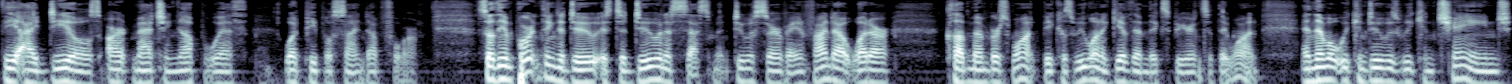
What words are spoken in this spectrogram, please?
the ideals aren't matching up with what people signed up for. So the important thing to do is to do an assessment, do a survey, and find out what our club members want because we want to give them the experience that they want. And then what we can do is we can change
